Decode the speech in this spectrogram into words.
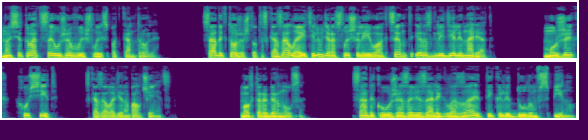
Но ситуация уже вышла из-под контроля. Садык тоже что-то сказал, а эти люди расслышали его акцент и разглядели наряд. «Мужик хусит», — сказал один ополченец. Мохтар обернулся. Садыку уже завязали глаза и тыкали дулом в спину.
